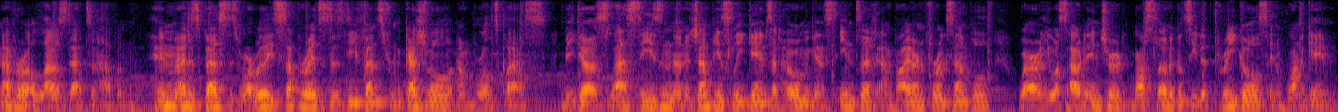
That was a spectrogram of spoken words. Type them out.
never allows that to happen. Him at his best is what really separates this defense from casual and world class. Because last season in the Champions League games at home against Inter and Bayern for example, where he was out injured, Barcelona conceded 3 goals in one game.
